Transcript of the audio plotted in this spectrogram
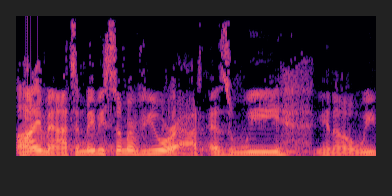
I'm at and maybe some of you are at as we, you know, we,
